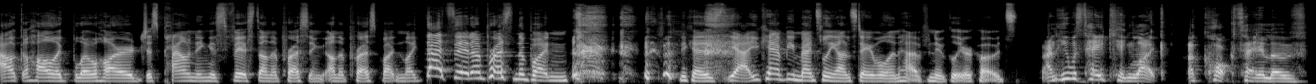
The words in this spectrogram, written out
alcoholic blowhard just pounding his fist on the pressing on the press button like that's it i'm pressing the button. Because yeah you can't be mentally unstable and have nuclear codes. And he was taking like a cocktail of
